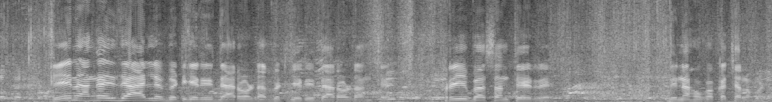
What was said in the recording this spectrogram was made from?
ಹೋಗ್ತಾರೆ ಏನು ಹಂಗ ಇದೆ ಅಲ್ಲಿ ಬೆಟ್ಗೇರಿ, ಧಾರವಾಡ ಬೆಟ್ಗೇರಿ, ಧಾರವಾಡ ಅಂತೇಳಿ ಫ್ರೀ ಬಸ್ ಅಂತ ಹೇಳ್ರಿ. ದಿನ ಹೋಗೋಕೆ ಚಾಲೂ ಮಾಡಿ.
